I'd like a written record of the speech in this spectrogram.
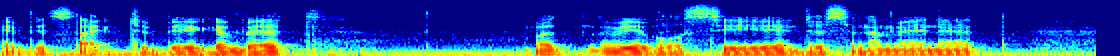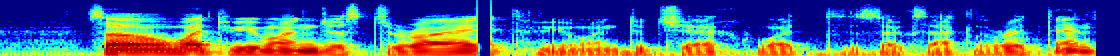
maybe it's like too big a bit but we will see just in a minute. So what we want just to write we want to check what is exactly written.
